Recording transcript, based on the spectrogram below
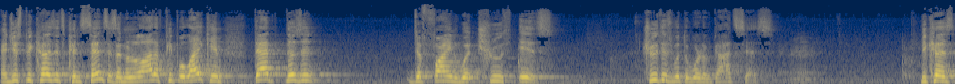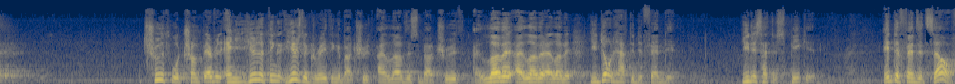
And just because it's consensus and a lot of people like him, that doesn't define what truth is. Truth is what the Word of God says. Because truth will trump everything. And here's the thing, here's the great thing about truth. I love this about truth. I love it, I love it, I love it. You don't have to defend it. You just have to speak it. It defends itself.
